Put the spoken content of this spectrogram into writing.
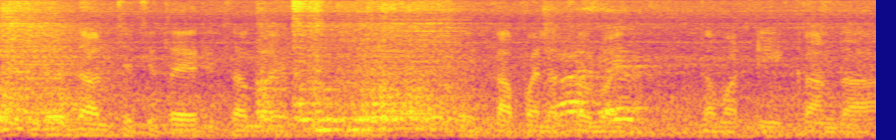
इकडं दालच्याची तयारी चालू आहे. कापायला चालू आहे. टमाटी कांदा.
